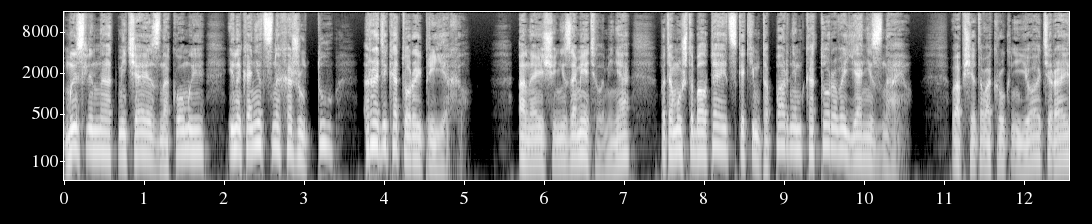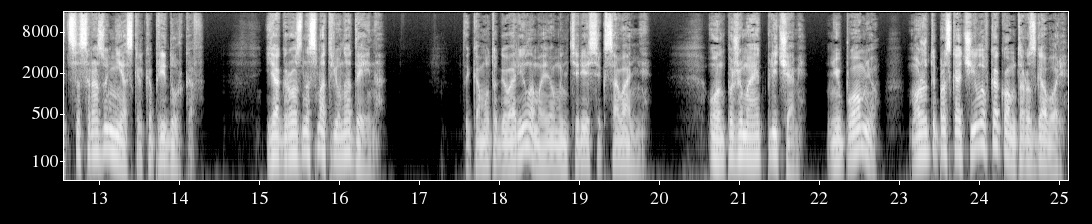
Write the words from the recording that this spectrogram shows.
мысленно отмечая знакомые и, наконец, нахожу ту, ради которой приехал. Она еще не заметила меня, потому что болтает с каким-то парнем, которого я не знаю. Вообще-то вокруг нее отирается сразу несколько придурков. Я грозно смотрю на Дейна. «Ты кому-то говорил о моем интересе к саванне?» Он пожимает плечами. «Не помню. Может, и проскочила в каком-то разговоре?»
